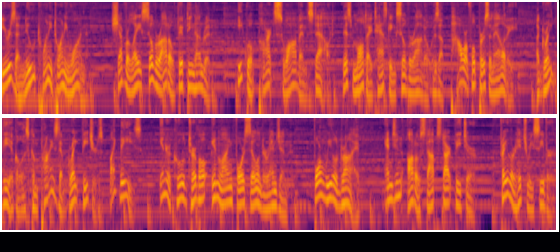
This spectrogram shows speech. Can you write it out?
Here's a new 2021 Chevrolet Silverado 1500. Equal parts suave and stout, this multitasking Silverado is a powerful personality. A great vehicle is comprised of great features like these. Intercooled turbo inline four-cylinder engine, four-wheel drive, engine auto stop start feature, trailer hitch receiver,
